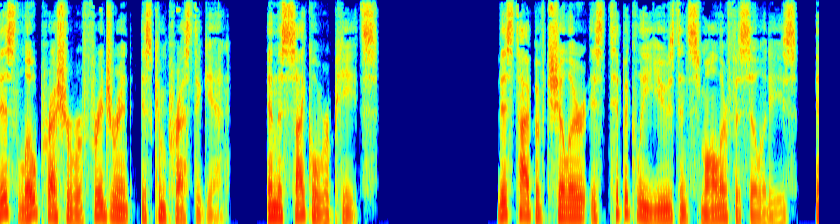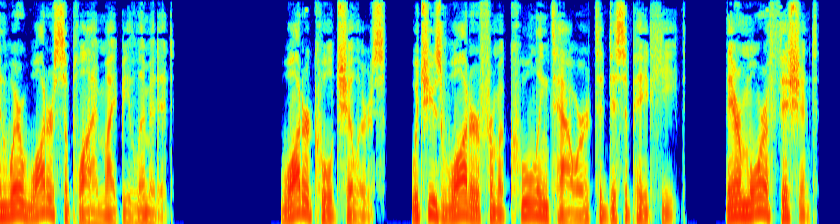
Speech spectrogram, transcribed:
this low-pressure refrigerant is compressed again, and the cycle repeats. This type of chiller is typically used in smaller facilities and where water supply might be limited. Water-cooled chillers, which use water from a cooling tower to dissipate heat. They are more efficient,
